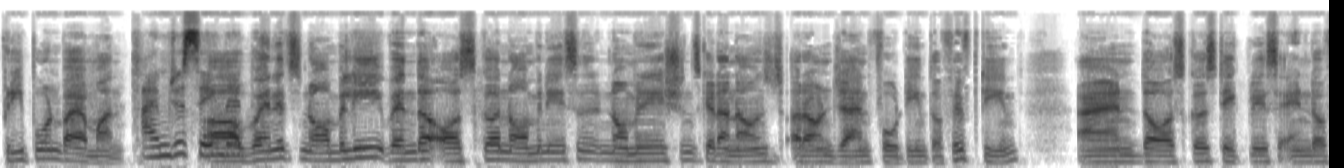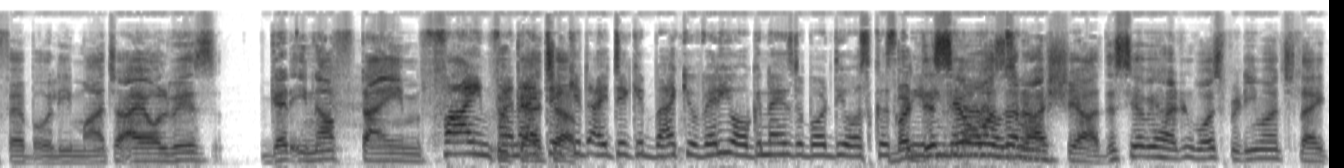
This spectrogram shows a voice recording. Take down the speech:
preponed by a month. I'm just saying Uh, that when it's normally when the Oscar nomination nominations get announced around Jan 14th or 15th, and the Oscars take place end of Feb, early March. I always get enough time. fine, fine. I take up. it. I take it back. You're very organized about the Oscars. But this year was a rush. Yeah, this year we hadn't watched pretty much like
